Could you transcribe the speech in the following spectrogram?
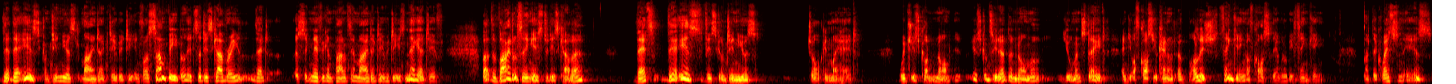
that there is continuous mind activity. And for some people, it's a discovery that a significant part of their mind activity is negative. But the vital thing is to discover that there is this continuous talk in my head, which is, con- is considered the normal human state. And of course, you cannot abolish thinking. Of course, there will be thinking. But the question is,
